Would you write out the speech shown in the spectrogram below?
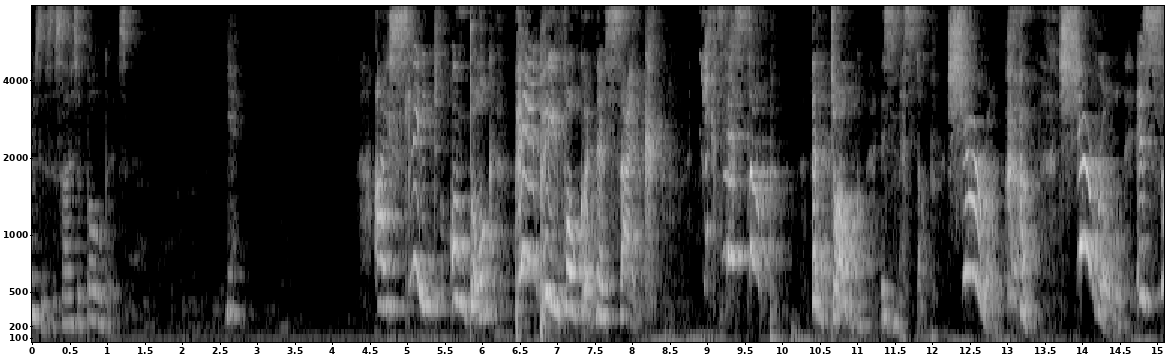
Bruises the size of boulders. Yeah. I slid on dog pee pee for goodness sake. It's messed up. The dog is messed up. Cheryl, Cheryl is so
